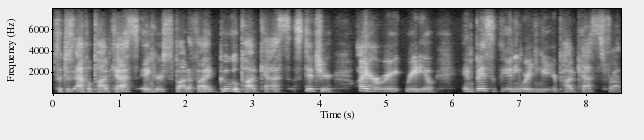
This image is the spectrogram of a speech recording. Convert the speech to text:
such as Apple Podcasts, Anchor, Spotify, Google Podcasts, Stitcher, iHeartRadio, and basically anywhere you can get your podcasts from.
